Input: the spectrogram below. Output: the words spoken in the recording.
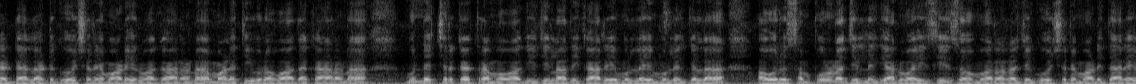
ರೆಡ್ ಅಲರ್ಟ್ ಘೋಷಣೆ ಮಾಡಿರುವ ಕಾರಣ ಮಳೆ ತೀವ್ರವಾದ ಕಾರಣ ಮುನ್ನೆಚ್ಚರಿಕಾ ಕ್ರಮವಾಗಿ ಜಿಲ್ಲಾಧಿಕಾರಿ ಮುಲ್ಲೈ ಮುಲೆಗಲ ಅವರು ಸಂಪೂರ್ಣ ಜಿಲ್ಲೆಗೆ ಅನ್ವಯಿಸಿ ಸೋಮವಾರ ರಜೆ ಘೋಷಣೆ ಮಾಡಿದ್ದಾರೆ.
